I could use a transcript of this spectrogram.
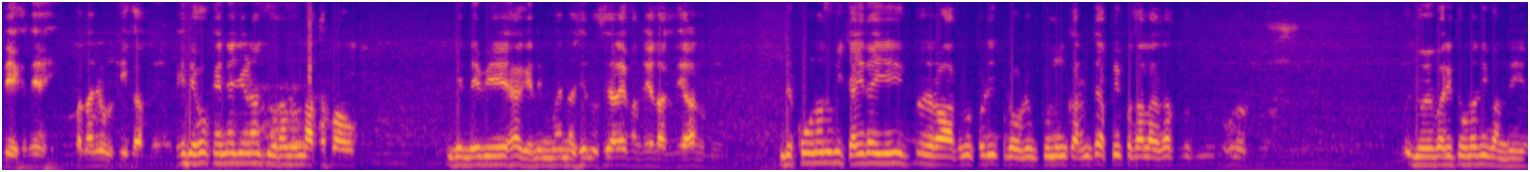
ਦੇਖਦੇ ਆਂ ਅਸੀਂ, ਪਤਾ ਨਹੀਂ ਹੁਣ ਕੀ ਕਰਦੇ ਆ। ਇਹ ਦੇਖੋ ਕਹਿੰਦੇ ਜਿਹੜਾ ਚੋਰਾਂ ਨੂੰ ਨੱਥ ਪਾਓ, ਜਿੰਨੇ ਵੀ ਇਹ ਹੈਗੇ ਨੇ, ਮੈਂ ਨਸ਼ੇ ਨੁਸ਼ੇ ਵਾਲੇ ਬੰਦੇ ਲੱਗਦੇ ਆ ਸਾਨੂੰ ਦੇਖੋ ਉਹਨਾਂ ਨੂੰ ਵੀ ਚਾਹੀਦਾ ਜੀ, ਰਾਤ ਨੂੰ ਥੋੜੀ ਪ੍ਰੋਬਲਮ ਪ੍ਰੋਬਲਮ ਕਰਨ ਤੇ ਆਪੇ ਪਤਾ ਲੱਗਦਾ ਹੁਣ ਜ਼ਿੰਮੇਵਾਰੀ ਤਾਂ ਉਹਨਾਂ ਦੀ ਬਣਦੀ ਆ।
